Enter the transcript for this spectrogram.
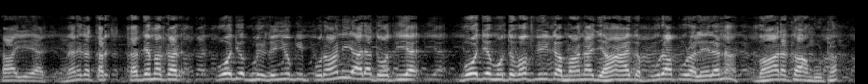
کہا یہ ایت۔ میں نے کہا ترجمہ کر۔ وہ جو مرزیوں کی پرانی عادت ہوتی ہے، وہ جو متوفی کا معنی جہاں ہے کہ پورا پورا لے لینا، وہاں رکھا انگوٹھا۔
